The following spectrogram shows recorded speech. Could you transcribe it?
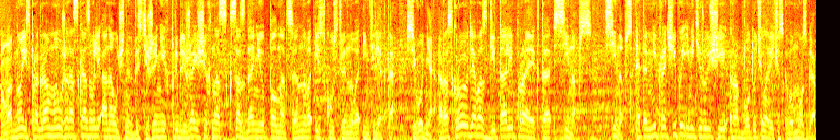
В одной из программ мы уже рассказывали о научных достижениях, приближающих нас к созданию полноценного искусственного интеллекта. Сегодня раскрою для вас детали проекта Synapse. Synapse – это микрочипы, имитирующие работу человеческого мозга.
